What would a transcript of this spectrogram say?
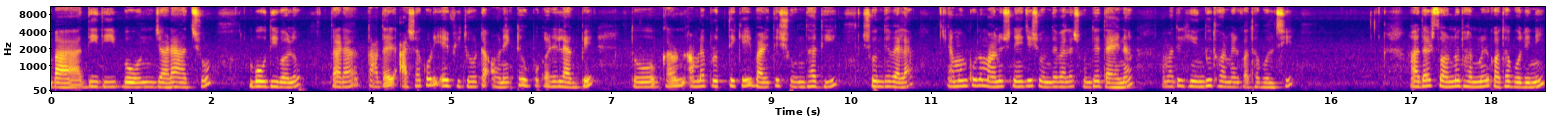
বা দিদি, বোন যারা আছো, বৌদি বলো, তারা, তাদের আশা করি এই ভিডিওটা অনেকটা উপকারে লাগবে। তো কারণ আমরা প্রত্যেকেই বাড়িতে সন্ধ্যা দিই, সন্ধেবেলা। এমন কোনো মানুষ নেই যে সন্ধেবেলা সন্ধে দেয় না। আমাদের হিন্দু ধর্মের কথা বলছি। আদার্স অন্য ধর্মের কথা বলিনি।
